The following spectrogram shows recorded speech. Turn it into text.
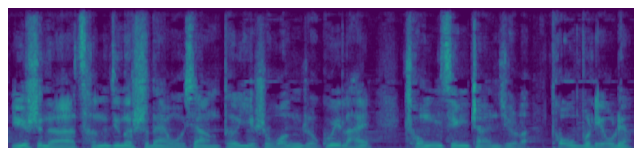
于是呢，曾经的时代偶像得以是王者归来，重新占据了头部流量。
